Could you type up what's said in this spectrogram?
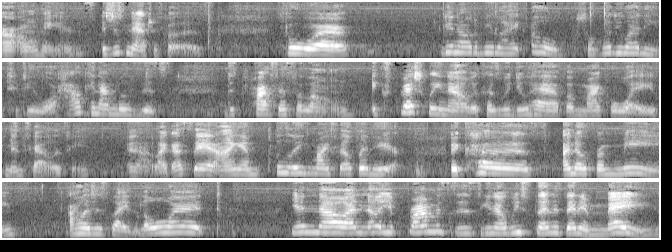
our own hands. It's just natural for us. For, you know, to be like, oh, so what do I need to do? Or how can I move this this process along? Especially now because we do have a microwave mentality. And I, like I said, I am including myself in here because I know for me, I was just like, Lord, you know, I know your promises. You know, we studied that in May.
